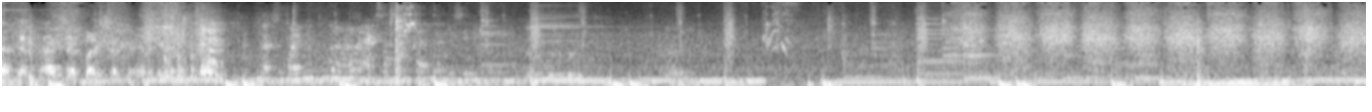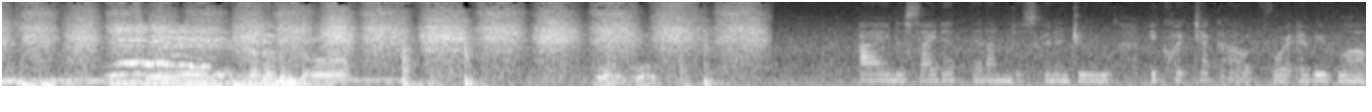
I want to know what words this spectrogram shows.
Latihan tricep bicepnya lagi. nggak semua ini tuh benar-benar exercise center di sini Wih, udah berbentuk. I decided that I'm just gonna do a quick checkout for every vlog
